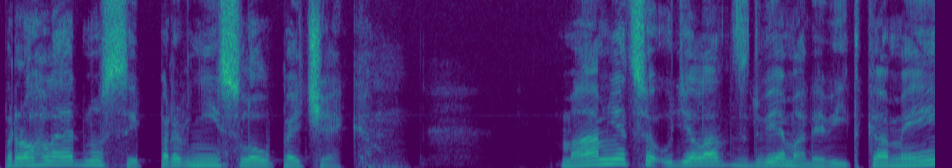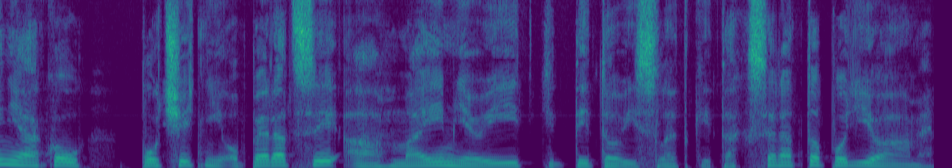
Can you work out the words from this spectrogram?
Prohlédnu si první sloupeček. Mám něco udělat s dvěma devítkami, nějakou početní operaci a mají mě vyjít tyto výsledky. Tak se na to podíváme.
